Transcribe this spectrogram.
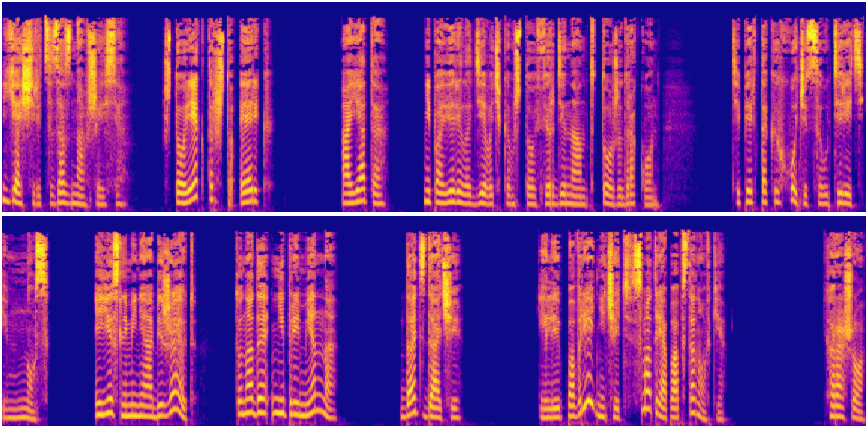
Ящерица зазнавшаяся. Что ректор, что Эрик. А я-то не поверила девочкам, что Фердинанд тоже дракон. Теперь так и хочется утереть им нос. И если меня обижают, то надо непременно дать сдачи. Или повредничать, смотря по обстановке. Хорошо,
